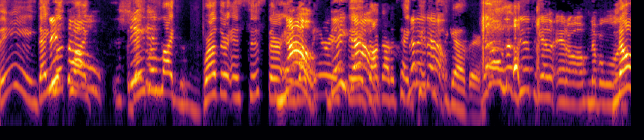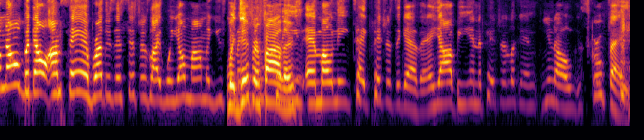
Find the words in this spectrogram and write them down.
thing. They look so, like they look like brother and sister. No, and they don't. Y'all gotta take no, pictures together. They don't look good together at all. Number one. No, no, but no. I'm saying brothers and sisters. Like when your mama used to with different fathers and Monique take pictures together, and y'all be in the picture looking, you know, screw face.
